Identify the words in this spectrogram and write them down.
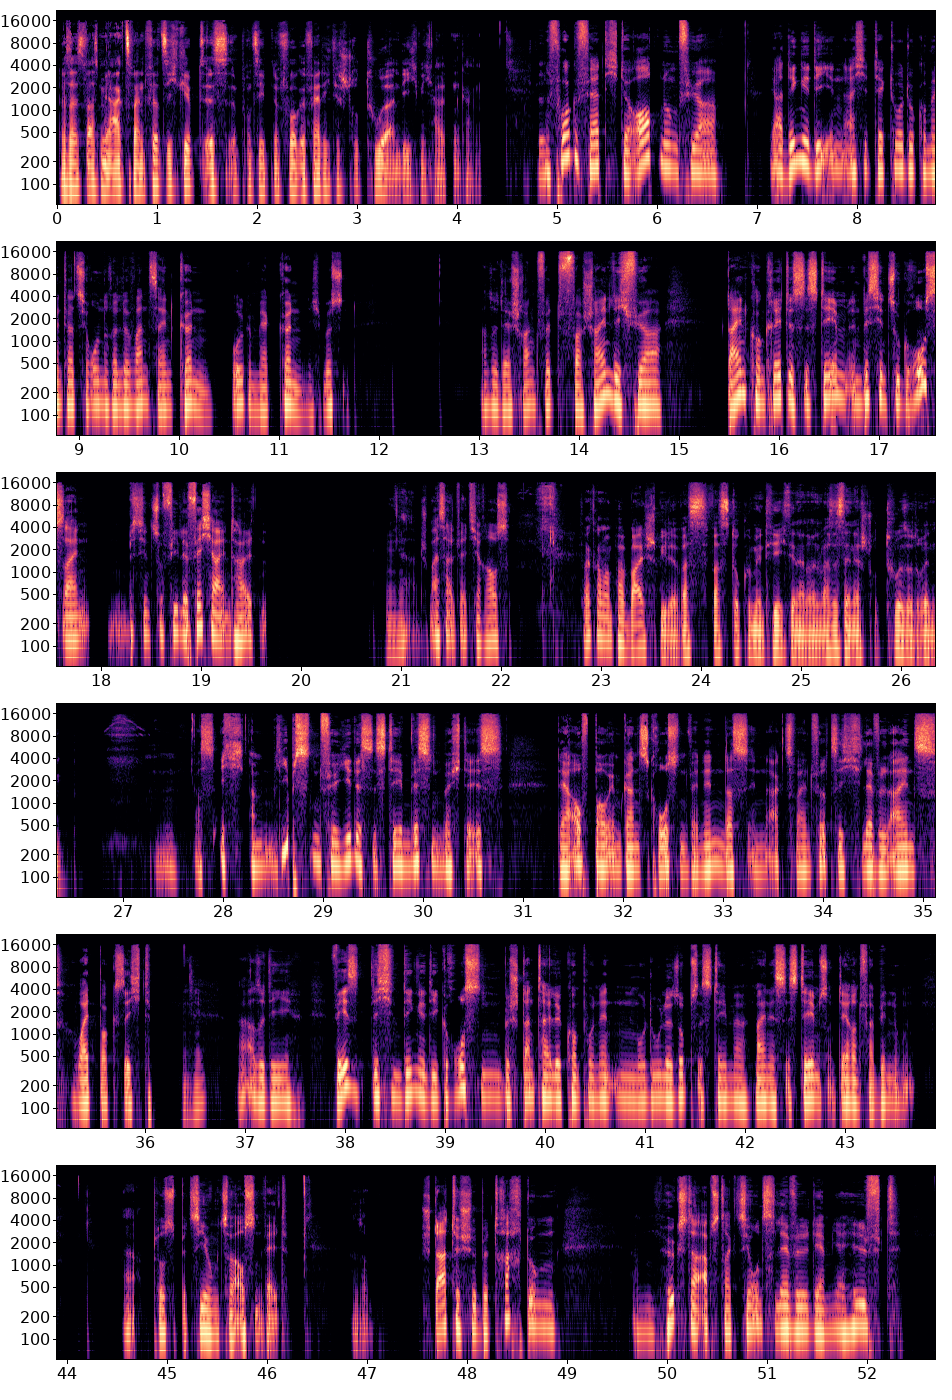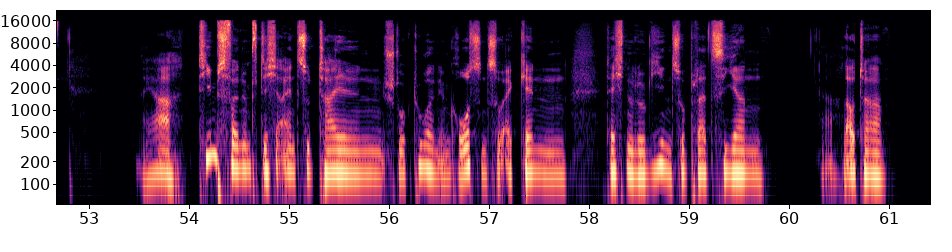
Das heißt, was mir ARC 42 gibt, ist im Prinzip eine vorgefertigte Struktur, an die ich mich halten kann. Eine vorgefertigte Ordnung für ja, Dinge, die in Architekturdokumentation relevant sein können, wohlgemerkt können, nicht müssen. Also der Schrank wird wahrscheinlich für dein konkretes System ein bisschen zu groß sein, ein bisschen zu viele Fächer enthalten. Mhm. Ja, schmeiß halt welche raus. Sag doch mal ein paar Beispiele. Was, was dokumentiere ich denn da drin? Was ist denn in der Struktur so drin? Was ich am liebsten für jedes System wissen möchte, ist der Aufbau im ganz Großen. Wir nennen das in ARC 42 Level 1 Whitebox-Sicht. Mhm. Also die wesentlichen Dinge, die großen Bestandteile, Komponenten, Module, Subsysteme meines Systems und deren Verbindungen. Ja, plus Beziehung zur Außenwelt. Also statische Betrachtungen, ähm, höchster Abstraktionslevel, der mir hilft, naja, Teams vernünftig einzuteilen, Strukturen im Großen zu erkennen, Technologien zu platzieren, ja, lauter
